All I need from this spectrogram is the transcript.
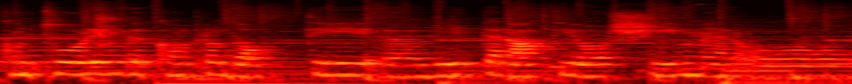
contouring con prodotti eh, glitterati o shimmer o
